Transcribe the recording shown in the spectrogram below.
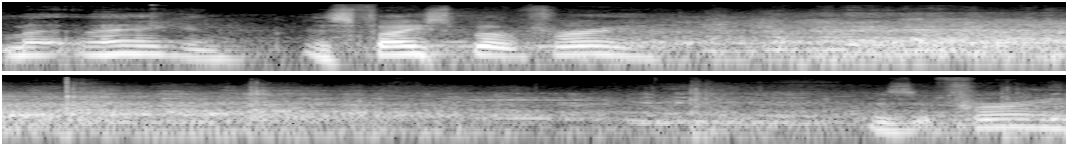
Megan? Is Facebook free? is it free?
